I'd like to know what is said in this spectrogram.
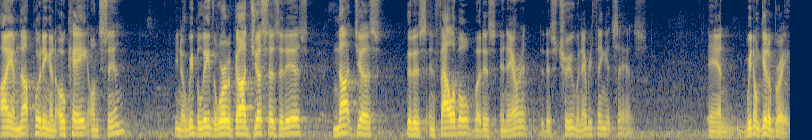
I am not putting an okay on sin. You know, we believe the Word of God just as it is, not just that it's infallible, but it's inerrant, that it's true in everything it says. And we don't get a break.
